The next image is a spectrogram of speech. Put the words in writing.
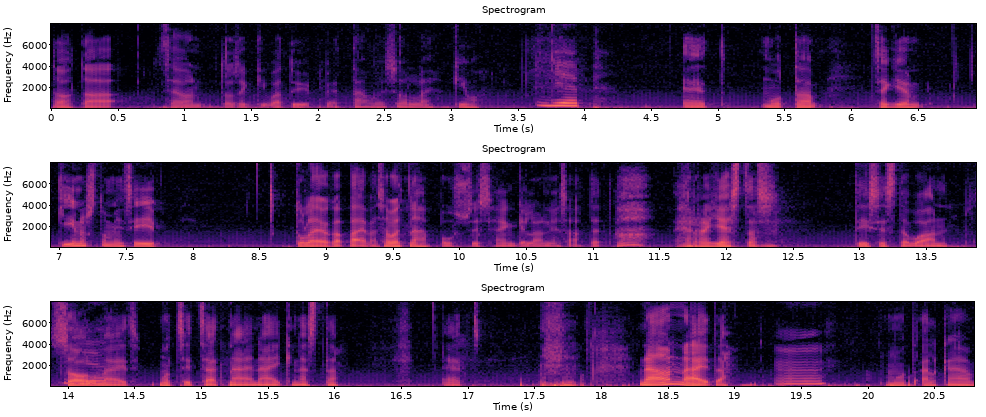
tota, se on tosi kiva tyyppi, että tää voisi olla ihan kiva. Jep. Et, mutta sekin on kiinnostumisia tulee joka päivä. Sä voit nähdä bussissa henkilön ja sä oot, että oh, herra jestas, this is the one, soulmate, yep. mut sit sä et näe enää ikinä sitä. Et, nää on näitä, Mm, mut älkää,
